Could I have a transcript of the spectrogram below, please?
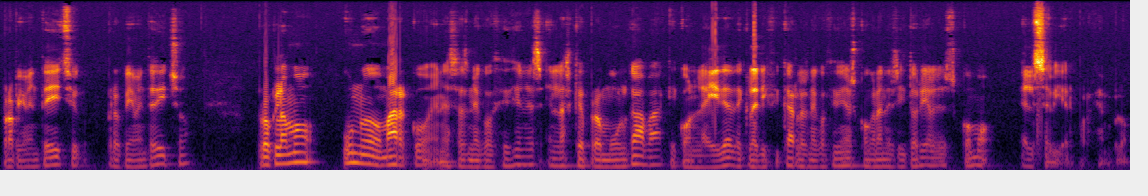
propiamente dicho, proclamó un nuevo marco en esas negociaciones en las que promulgaba que con la idea de clarificar las negociaciones con grandes editoriales como el Sevier, por ejemplo.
